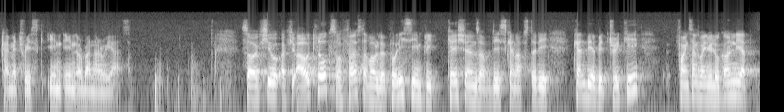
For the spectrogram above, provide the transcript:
climate risk in, in urban areas. So a few, a few outlooks. So first of all, the policy implications of this kind of study can be a bit tricky. For instance, when you look only at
